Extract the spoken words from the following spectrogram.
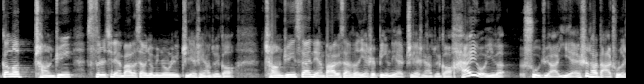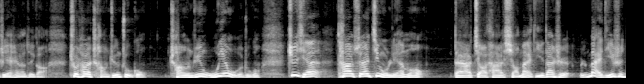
刚刚场均四十七点八的三分球命中率，职业生涯最高；场均三点八个三分也是并列职业生涯最高。还有一个数据啊，也是他打出了职业生涯最高，就是他的场均助攻，场均五点五个助攻。之前他虽然进入联盟，大家叫他小麦迪，但是麦迪是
